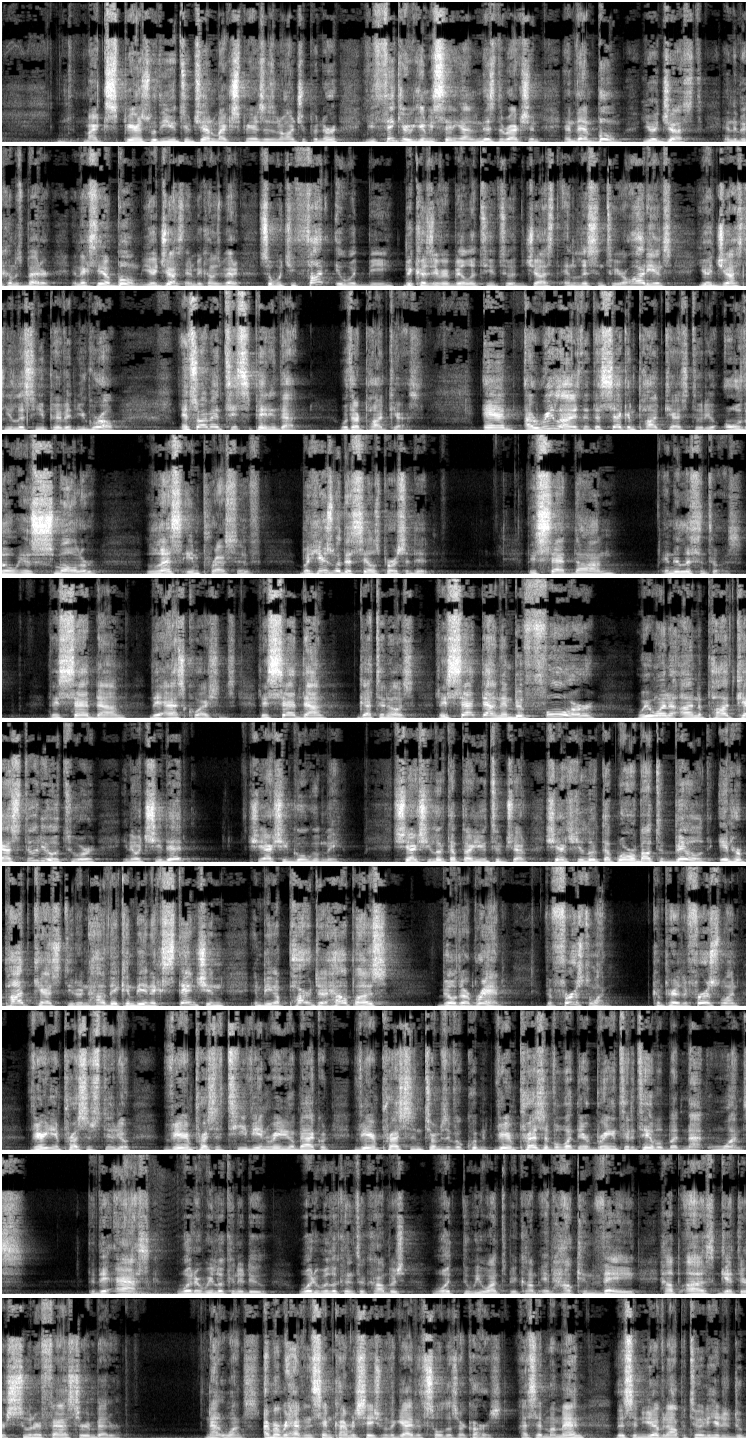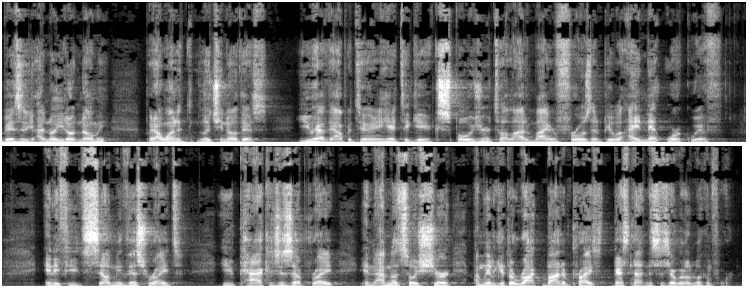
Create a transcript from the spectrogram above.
My experience with the YouTube channel, my experience as an entrepreneur, you think you're going to be setting out in this direction and then boom, you adjust and it becomes better. And next thing you know, boom, you adjust and it becomes better. So what you thought it would be because of your ability to adjust and listen to your audience, you adjust, you listen, you pivot, you grow. And so I'm anticipating that with our podcast. And I realized that the second podcast studio, although is smaller, less impressive, but here's what the salesperson did. They sat down and they listened to us. They sat down, they asked questions. They sat down, got to know us. They sat down and before we went on the podcast studio tour. You know what she did? She actually Googled me. She actually looked up our YouTube channel. She actually looked up what we're about to build in her podcast studio and how they can be an extension and being a part to help us build our brand. The first one, compare the first one, Very impressive studio, very impressive TV and radio background, very impressive in terms of equipment, very impressive of what they're bringing to the table. But not once did they ask, what are we looking to do? What are we looking to accomplish? What do we want to become? And how can they help us get there sooner, faster, and better? Not once. I remember having the same conversation with a guy that sold us our cars. I said, my man, listen, you have an opportunity here to do business. I know you don't know me, but I want to let you know this. You have the opportunity here to get exposure to a lot of my referrals and people I network with. And if you sell me this right, you package this up right, and I'm not so sure I'm going to get the rock bottom price. That's not necessarily what I'm looking for.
